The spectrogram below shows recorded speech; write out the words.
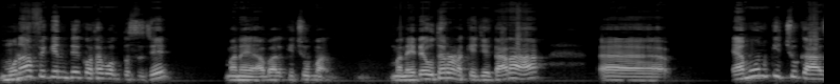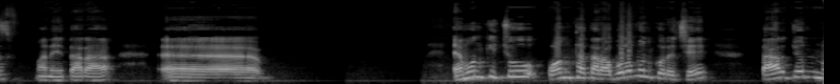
মুনাফিকিনদের কথা বলতেছে যে মানে আবার কিছু মানে এটা উদাহরণ কি যে তারা এমন কিছু কাজ মানে তারা আহ, এমন কিছু পন্থা তারা অবলম্বন করেছে তার জন্য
